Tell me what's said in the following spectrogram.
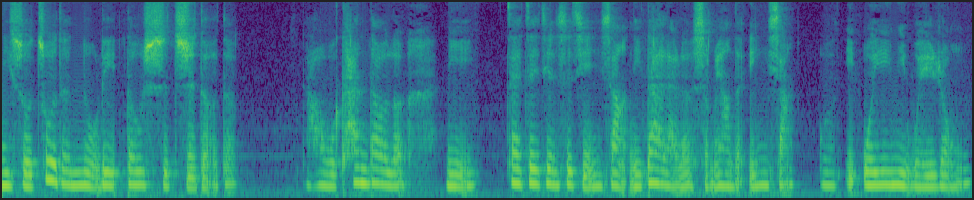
你所做的努力都是值得的，然后我看到了你在这件事情上，你带来了什么样的影响？我以我以你为荣，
